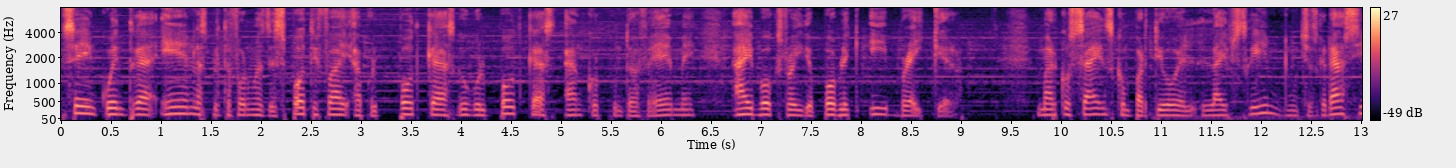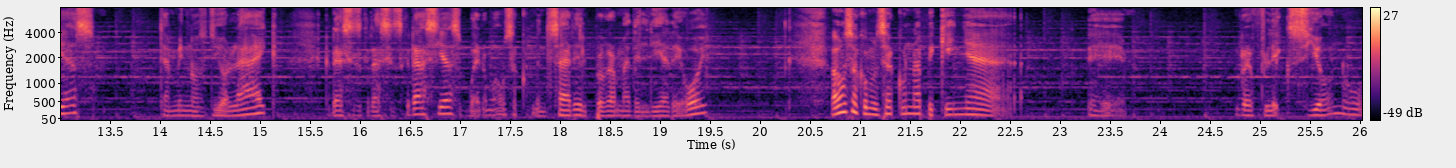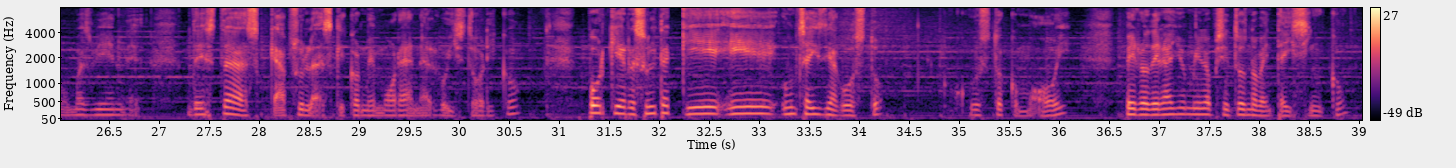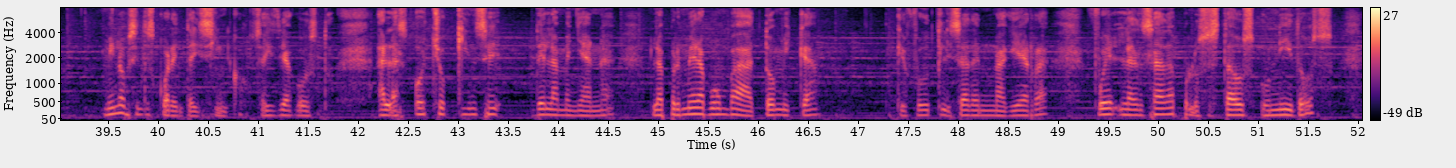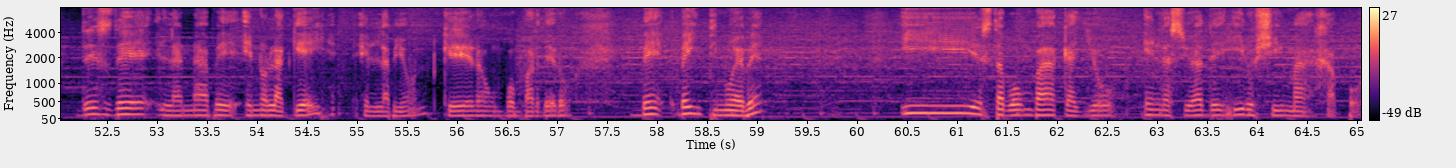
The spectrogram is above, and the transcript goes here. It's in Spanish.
se encuentra en las plataformas de Spotify, Apple Podcast, Google Podcast, Anchor.fm, iBox, Radio Public y Breaker. Marco Sainz compartió el live stream, muchas gracias. También nos dio like. Gracias, gracias, gracias. Bueno, vamos a comenzar el programa del día de hoy. Vamos a comenzar con una pequeña eh, reflexión, o más bien eh, de estas cápsulas que conmemoran algo histórico. Porque resulta que eh, un 6 de agosto, justo como hoy, pero del año 1995, 1945, 6 de agosto, a las 8.15 de la mañana, la primera bomba atómica que fue utilizada en una guerra fue lanzada por los Estados Unidos desde la nave Enola Gay, el avión, que era un bombardero B-29, y esta bomba cayó en la ciudad de Hiroshima, Japón.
